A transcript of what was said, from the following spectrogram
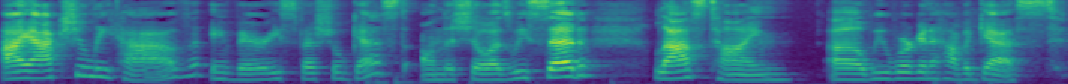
I actually have a very special guest on the show. As we said last time, uh, we were going to have a guest.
